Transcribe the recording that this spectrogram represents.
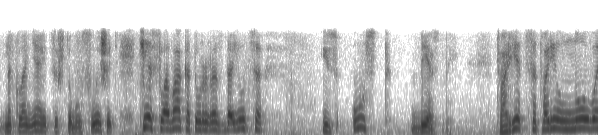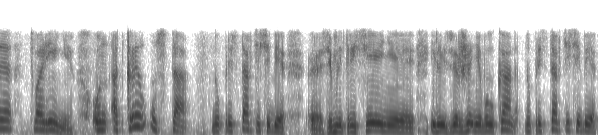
наклоняется, чтобы услышать те слова, которые раздаются из уст бездны. Творец сотворил новое творение. Он открыл уста. Ну, представьте себе э, землетрясение или извержение вулкана. Но представьте себе,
